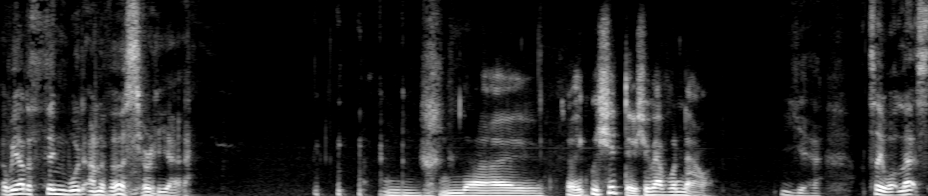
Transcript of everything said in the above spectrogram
Have we had a thin wood anniversary yet? No, I think we should do. Should we have one now? Yeah. I'll tell you what, let's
